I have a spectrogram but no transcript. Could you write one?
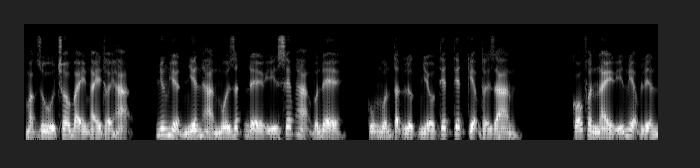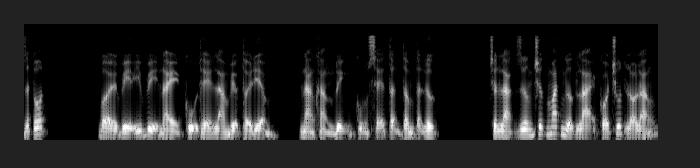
Mặc dù cho 7 ngày thời hạn, nhưng hiển nhiên hàn môi rất để ý xếp hạng vấn đề, cũng muốn tận lực nhiều tiết tiết kiệm thời gian. Có phần này ý niệm liền rất tốt. Bởi vì ý vị này cụ thể làm việc thời điểm, nàng khẳng định cũng sẽ tận tâm tận lực. Trần Lạc Dương trước mắt ngược lại có chút lo lắng,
